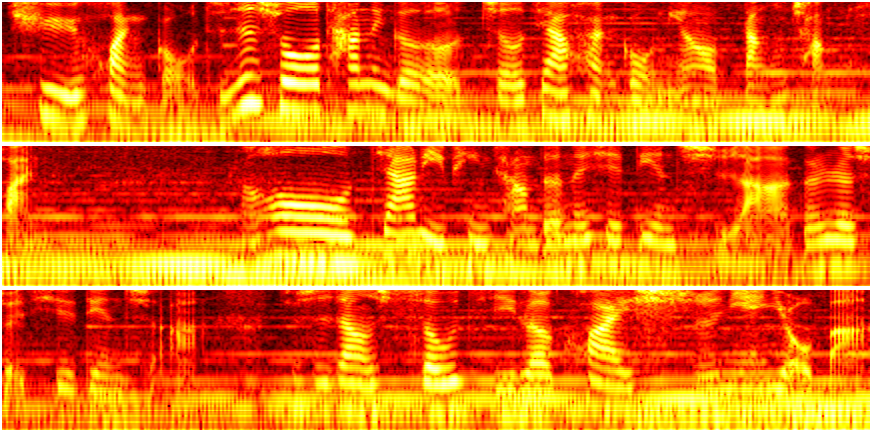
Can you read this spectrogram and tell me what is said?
去换购，只是说它那个折价换购你要当场换。然后家里平常的那些电池啊，跟热水器的电池啊，就是这样收集了快十年有吧。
